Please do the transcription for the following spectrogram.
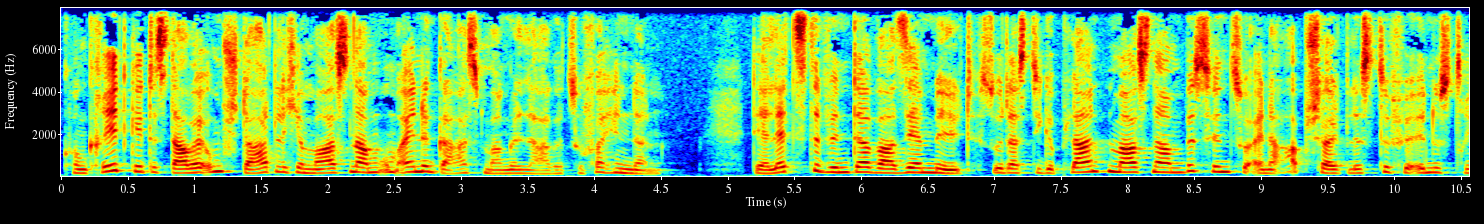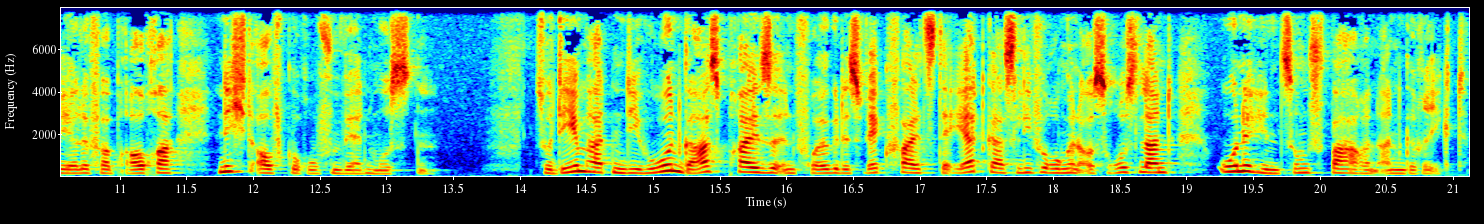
Konkret geht es dabei um staatliche Maßnahmen, um eine Gasmangellage zu verhindern. Der letzte Winter war sehr mild, sodass die geplanten Maßnahmen bis hin zu einer Abschaltliste für industrielle Verbraucher nicht aufgerufen werden mussten. Zudem hatten die hohen Gaspreise infolge des Wegfalls der Erdgaslieferungen aus Russland ohnehin zum Sparen angeregt.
